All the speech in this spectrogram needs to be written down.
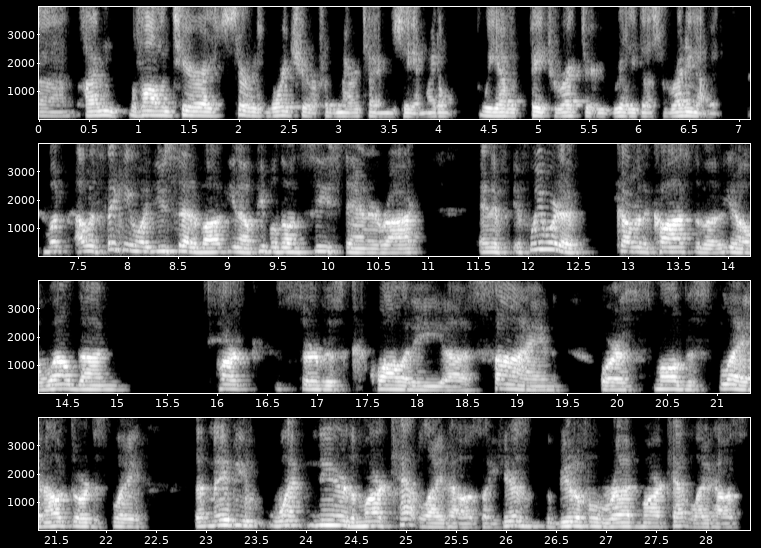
Uh, I'm a volunteer. I serve as board chair for the Maritime Museum. I don't. We have a paid director who really does the running of it. But I was thinking what you said about you know people don't see Stannard Rock, and if if we were to cover the cost of a you know well done park service quality uh, sign or a small display, an outdoor display that maybe went near the Marquette Lighthouse. Like, here's the beautiful red Marquette Lighthouse.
